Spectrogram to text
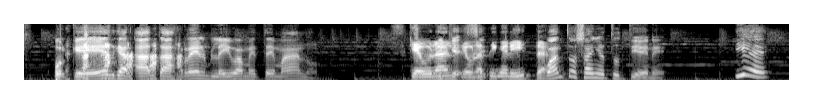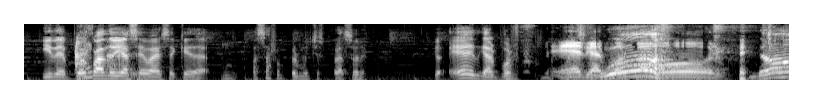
Porque Edgar hasta Realm le iba a meter mano. que una, que- que una tiguerita. ¿Cuántos años tú tienes? Diez. Y después Ay, cuando ya padre. se va, él se queda, "Mm, vas a romper muchos corazones. Yo, Edgar, por favor. Edgar, por Wow. favor. No,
